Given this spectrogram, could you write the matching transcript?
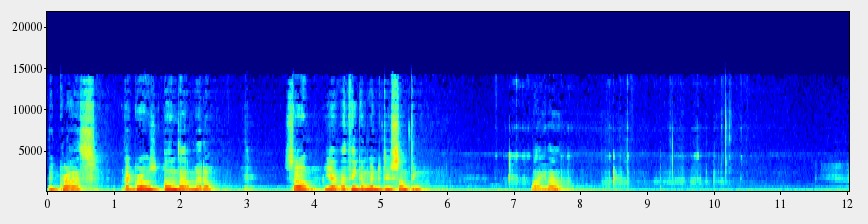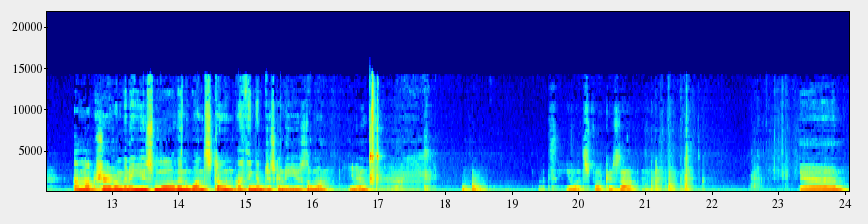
the grass that grows on that meadow. So yeah, I think I'm going to do something like that. I'm not sure if I'm going to use more than one stone. I think I'm just going to use the one, you know. Let's see, let's focus that. And,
